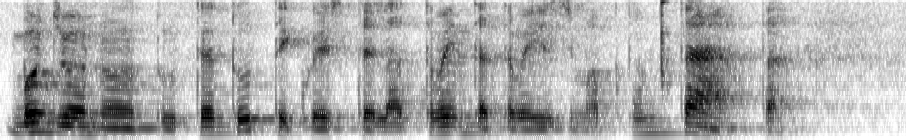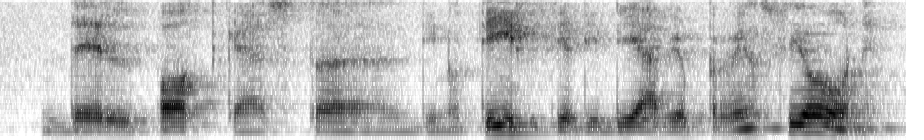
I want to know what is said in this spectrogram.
Buongiorno a tutte e a tutti, questa è la 33esima puntata del podcast di notizie di Diario Prevenzione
